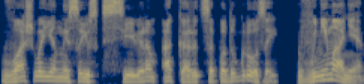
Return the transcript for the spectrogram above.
ваш военный союз с Севером окажется под угрозой. Внимание!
